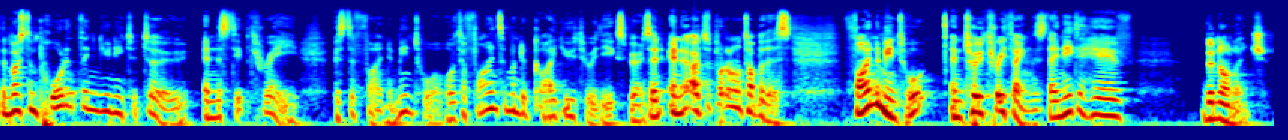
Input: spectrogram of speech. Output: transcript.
The most important thing you need to do in the step three is to find a mentor or to find someone to guide you through the experience. And, and I just put it on top of this find a mentor, and two, three things. They need to have the knowledge.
